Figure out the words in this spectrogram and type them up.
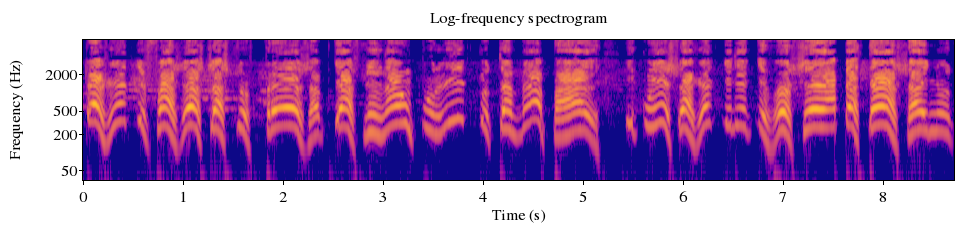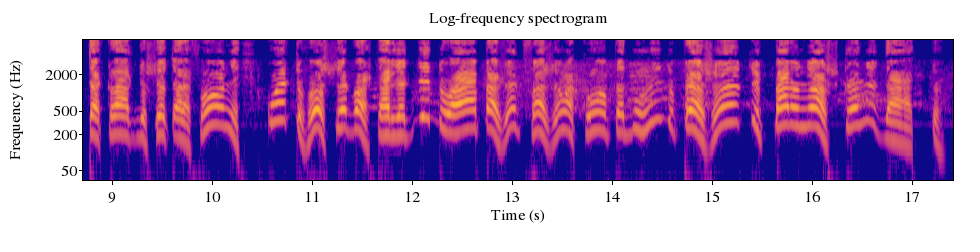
pra gente fazer essa surpresa, porque afinal um político também é pai. E com isso a gente queria que você apertasse aí no teclado do seu telefone quanto você gostaria de doar pra gente fazer uma compra de um lindo presente para o nosso candidato.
